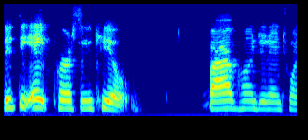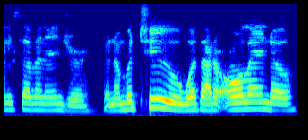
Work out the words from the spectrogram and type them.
58 person killed 527 injured. The number two was out of orlando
